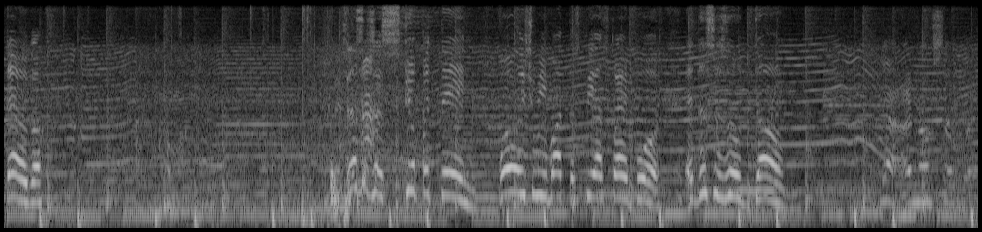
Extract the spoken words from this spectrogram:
There we go. This is a stupid thing. What should we bought this PS5 for? And this is so dumb. Yeah, I know somewhere.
